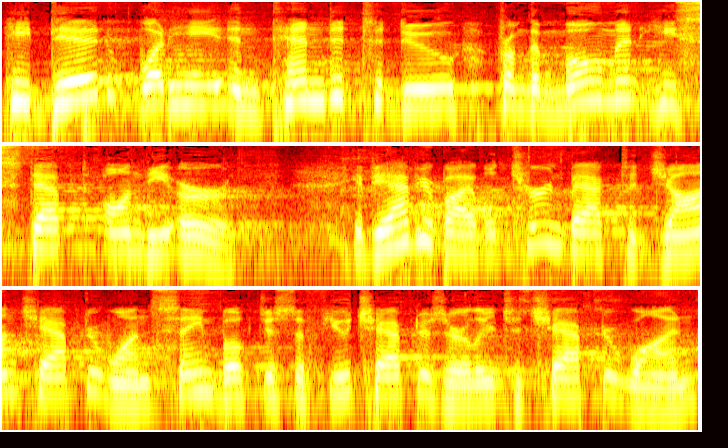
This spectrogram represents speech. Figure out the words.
He did what he intended to do from the moment he stepped on the earth. If you have your Bible, turn back to John chapter 1, same book, just a few chapters earlier, to chapter 1,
